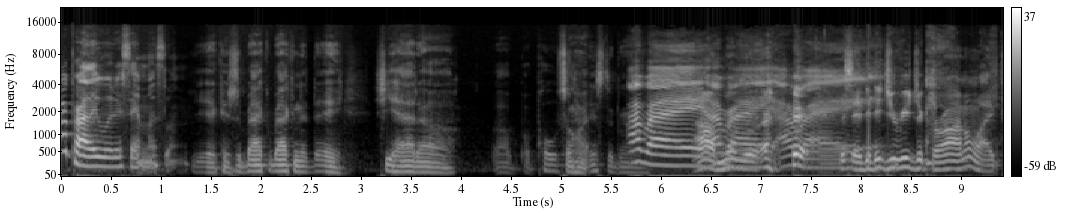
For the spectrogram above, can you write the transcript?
I probably would have said Muslim. Yeah, because back back in the day, she had a, a, a post on her Instagram. All right, all remember. right, all right. they said, "Did you read your Quran?" I'm like,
